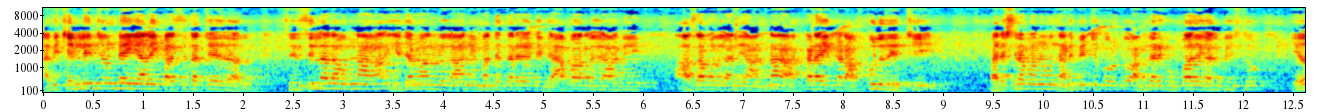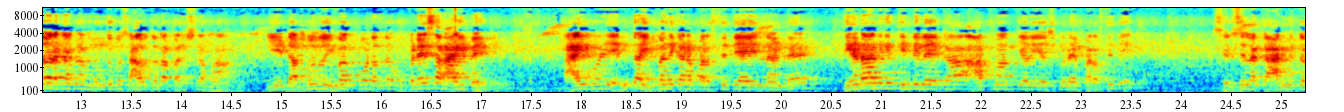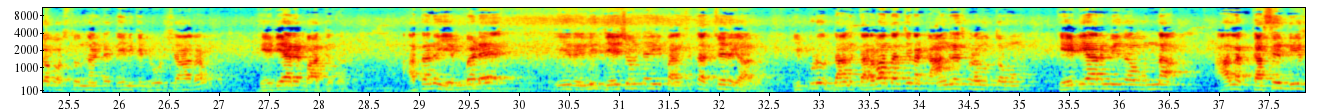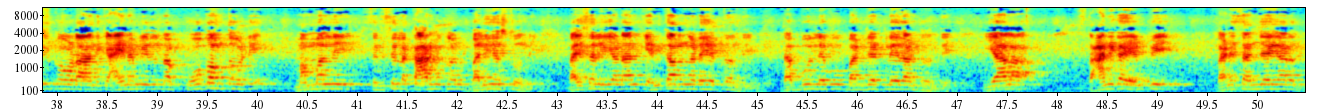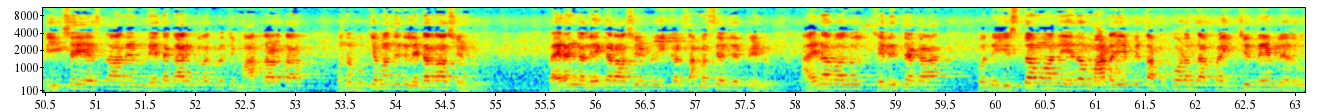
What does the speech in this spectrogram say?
అవి చెల్లించి ఉంటే ఇవాళ ఈ పరిస్థితి వచ్చేది కాదు. సిరిసిల్లలో ఉన్న యజమానులు కానీ మధ్యతరగతి వ్యాపారులు కానీ ఆసాములు కానీ అన్న అక్కడ ఇక్కడ అప్పులు తెచ్చి పరిశ్రమను నడిపించుకుంటూ అందరికీ ఉపాధి కల్పిస్తూ ఏదో రకంగా ముందుకు సాగుతున్న పరిశ్రమ ఈ డబ్బులు ఇవ్వకపోవడంతో ఒకటేసారి ఆగిపోయింది. ఆగిపోయి ఎంత ఇబ్బందికర పరిస్థితి అయిందంటే తినడానికి తిండి లేక ఆత్మహత్యలు చేసుకునే పరిస్థితి సిరిసిల్ల కార్మికులకు వస్తుందంటే దీనికి నూరు శాతం కేటీఆర్ఏ బాధ్యత. అతను ఎంబడే ఈ రిలీజ్ చేసి ఉంటే ఈ పరిస్థితి వచ్చేది కాదు. ఇప్పుడు దాని తర్వాత వచ్చిన కాంగ్రెస్ ప్రభుత్వము కేటీఆర్ మీద ఉన్న వాళ్ళ కసిని తీర్చుకోవడానికి ఆయన మీద ఉన్న కోపంతో మమ్మల్ని సిరిసిల్ల కార్మికులను బలి చేస్తుంది. పైసలు ఇవ్వడానికి ఎన్కమ్గా చేస్తుంది. డబ్బులు లేవు బడ్జెట్ లేదంటుంది. ఇవాళ స్థానిక ఎంపీ బండి సంజయ్ గారు దీక్ష చేస్తా నేను నేత కార్మికుల గురించి మాట్లాడతా మొన్న ముఖ్యమంత్రికి లెటర్ రాసిండు. బహిరంగ లేఖ రాసిండు ఇక్కడ సమస్యలు చెప్పిండు. అయినా వాళ్ళు చెల్లించక కొన్ని ఇస్తాము అని ఏదో మాట చెప్పి తప్పుకోవడం తప్ప ఇచ్చిందేం లేదు.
